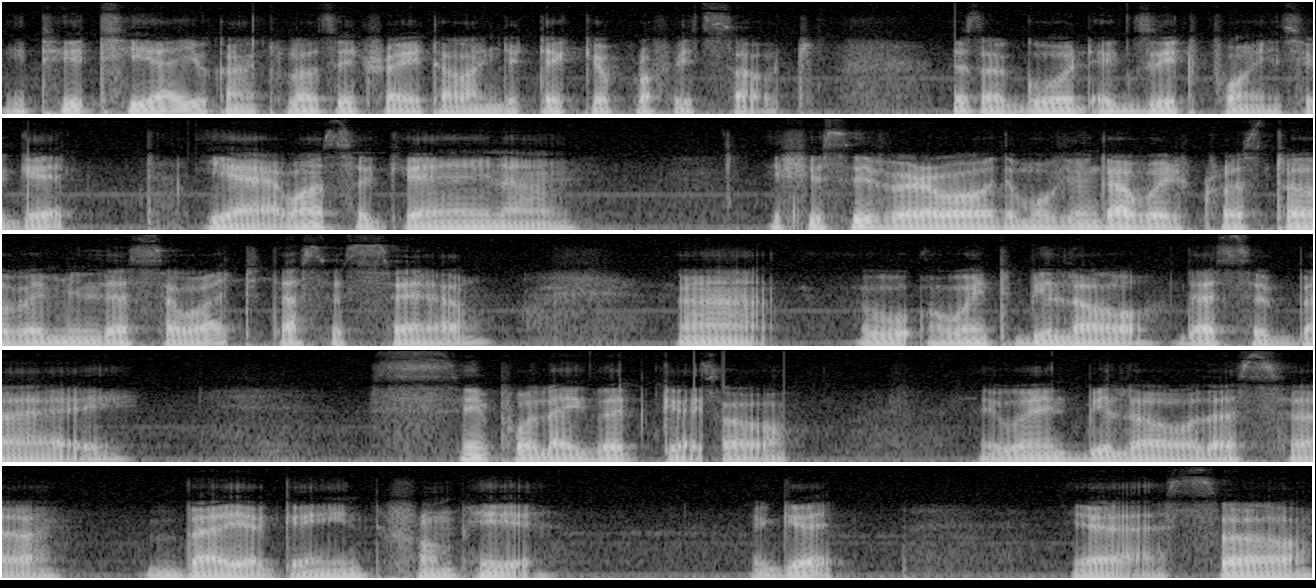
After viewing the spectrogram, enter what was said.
it hit here you can close it right now and you take your profits out. Those are good exit points you get. Yeah once again um, if you see very well the moving average crossed over I mean that's a what? That's a sell. Uh, went below that's a buy. Simple like that guys. So it went below that's a buy again from here you get? Yeah so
